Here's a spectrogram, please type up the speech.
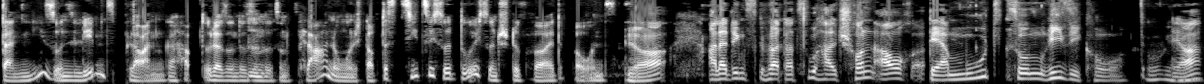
da nie so einen Lebensplan gehabt oder so eine, so eine, so eine Planung. Und ich glaube, das zieht sich so durch so ein Stück weit bei uns. Ja, allerdings gehört dazu halt schon auch der Mut zum Risiko. Oh, Ja,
